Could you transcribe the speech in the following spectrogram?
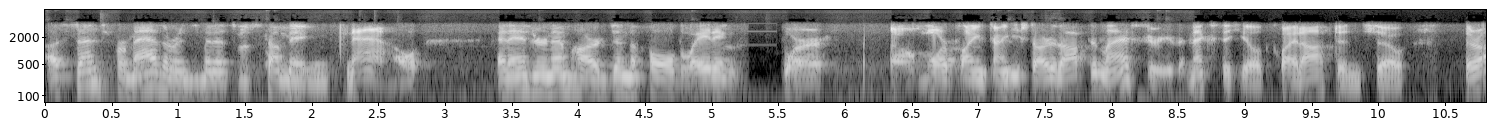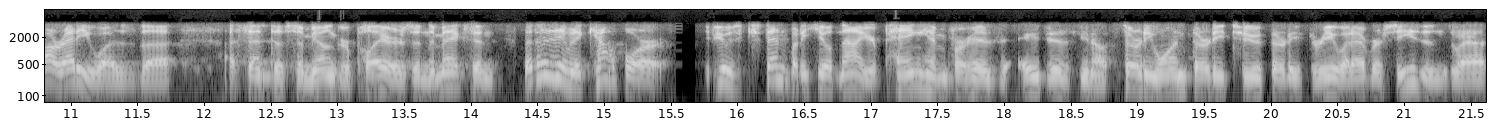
a ascent for Mathurin's minutes was coming now, and Andrew Nembhard's in the fold waiting for know, more playing time. He started often last year, even next to Hield quite often. So there already was the ascent of some younger players in the mix, and that doesn't even account for if you extend Buddy Hield now, you're paying him for his ages, you know, 31, 32, 33, whatever seasons, where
